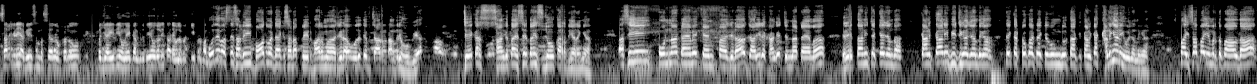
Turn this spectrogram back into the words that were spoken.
ਸਰ ਜਿਹੜੀ ਅਗਲੀ ਸਮੱਸਿਆ ਲੋਕਾਂ ਨੂੰ ਬਜਾਈ ਦੀ ਆਉਣੀ ਕਣਕ ਦੀ ਉਹਦੇ ਲਈ ਤੁਹਾਡੇ ਵੱਲੋਂ ਕੀ ਪ੍ਰਬੰਧ? ਉਹਦੇ ਵਾਸਤੇ ਸਾਡੀ ਬਹੁਤ ਵੱਡਾ ਇੱਕ ਸਾਡਾ ਪਲੇਟਫਾਰਮ ਜਿਹੜਾ ਉਹਦੇ ਤੇ ਵਿਚਾਰ ਵਟਾਂਦਰੇ ਹੋ ਗਿਆ। ਜੇਕਰ ਸੰਗਤਾਂ ਇਸੇ ਤਰ੍ਹਾਂ ਹੀ ਸਹਿਯੋਗ ਕਰਦੀਆਂ ਰਹੀਆਂ ਅਸੀਂ ਉਹਨਾਂ ਟਾਈਮ ਇਹ ਕੈਂਪ ਆ ਜਿਹੜਾ ਉਹ ਜਾਰੀ ਰੱਖਾਂਗੇ ਜਿੰਨਾ ਟਾਈਮ ਰੇਤਾ ਨਹੀਂ ਚੱਕਿਆ ਜਾਂਦਾ ਕਣਕਾਂ ਨਹੀਂ ਬੀਜੀਆਂ ਜਾਂਦੀਆਂ ਤੇ ਘੱਟੋ ਘੱਟ ਇੱਕ ਉਂਗਲ ਤੱਕ ਕਣਕਾਂ ਖੜੀਆਂ ਨਹੀਂ ਹੋ ਜਾਂਦੀਆਂ। ਭਾਈ ਸਾਹਿਬ, ਭਾਈ ਅਮਰਤਪਾਲ ਦਾ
